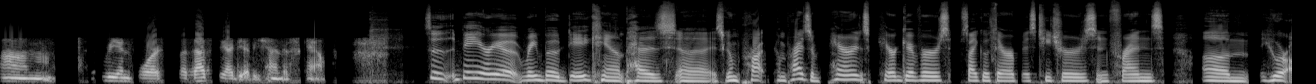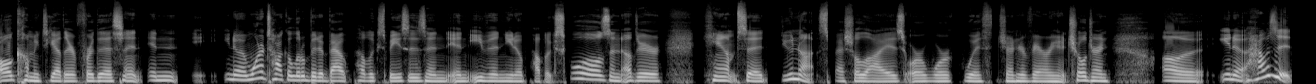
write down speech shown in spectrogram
um, reinforced. But that's the idea behind this camp. So the Bay Area Rainbow Day Camp has uh, is compri- comprised of parents, caregivers, psychotherapists, teachers, and friends um, who are all coming together for this. And, and you know, I want to talk a little bit about public spaces and, and even you know public schools and other camps that do not specialize or work with gender variant children. Uh, you know, how is it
